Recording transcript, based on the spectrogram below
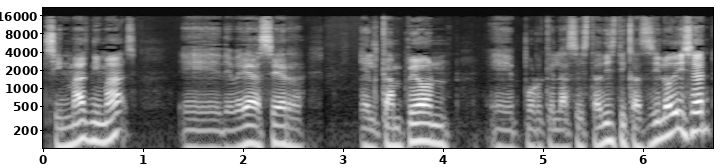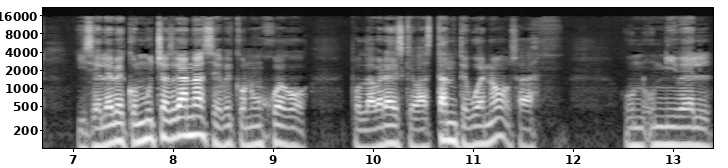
sin más ni más, eh, debería ser el campeón eh, porque las estadísticas así lo dicen, y se le ve con muchas ganas, se ve con un juego, pues la verdad es que bastante bueno, o sea, un, nivel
